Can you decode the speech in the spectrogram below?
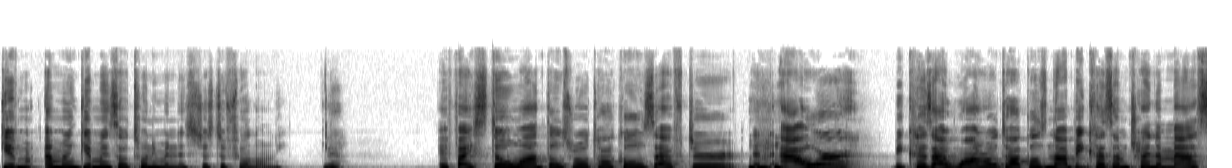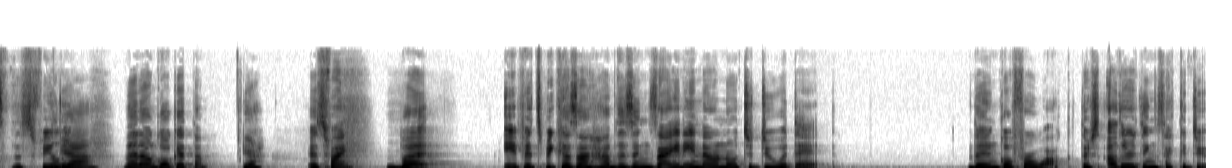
give I'm gonna give myself 20 minutes just to feel lonely. Yeah. If I still want those roll tacos after an hour because I want roll tacos, not because I'm trying to mask this feeling, Yeah. then I'll go get them. Yeah. It's fine. Mm-hmm. But if it's because I have this anxiety and I don't know what to do with it, then go for a walk. There's other things I could do.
